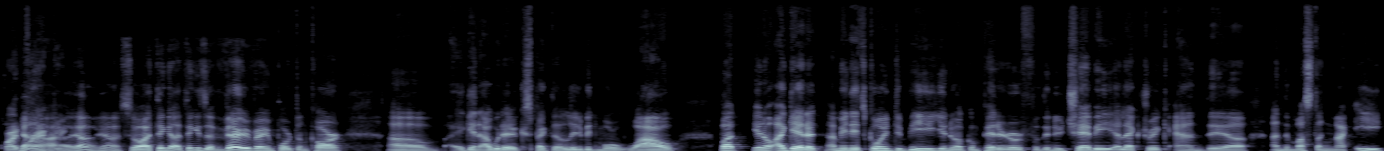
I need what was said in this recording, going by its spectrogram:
Quite Yeah, frankly. Yeah, yeah. So I think I think it's a very very important car. Uh, again, I would have expected a little bit more wow, but you know I get it. I mean, it's going to be you know a competitor for the new Chevy electric and the uh, and the Mustang Mach E.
